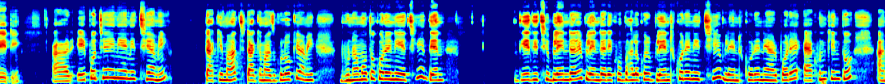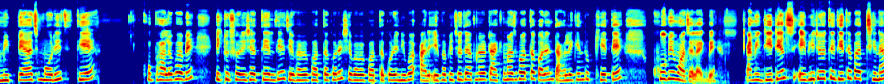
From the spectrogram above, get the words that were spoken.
রেডি আর এই পর্যায়ে নিয়ে নিচ্ছি আমি টাকি মাছ। টাকি মাছগুলোকে আমি ভুনা মতো করে নিয়েছি দেন দিয়ে দিচ্ছি ব্লেন্ডারে ব্লেন্ডারে খুব ভালো করে ব্লেন্ড করে নিচ্ছি। ব্লেন্ড করে নেওয়ার পরে এখন কিন্তু আমি পেঁয়াজ, মরিচ দিয়ে খুব ভালোভাবে একটু সরিষার তেল দিয়ে যেভাবে ভর্তা করে সেভাবে ভর্তা করে নিব। আর এভাবে যদি আপনারা টাকি মাছ ভর্তা করেন তাহলে কিন্তু খেতে খুবই মজা লাগবে। আমি ডিটেলস এই ভিডিওতে দিতে পারছি না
